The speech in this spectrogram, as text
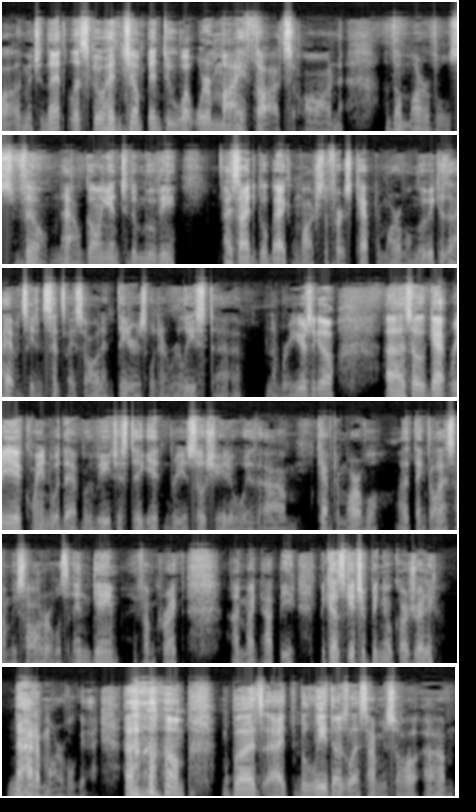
while I mentioned that, let's go ahead and jump into what were my thoughts on the Marvels film. Now, going into the movie, I decided to go back and watch the first Captain Marvel movie because I haven't seen it since I saw it in theaters when it released uh, a number of years ago. Uh, so got reacquainted with that movie just to get reassociated with um, Captain Marvel. I think the last time we saw her was Endgame, if I'm correct. I might not be because get your bingo cards ready. Not a Marvel guy, um, but I believe that was the last time we saw. Um,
